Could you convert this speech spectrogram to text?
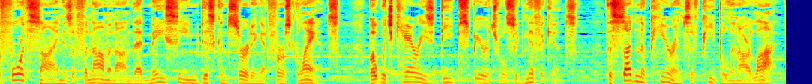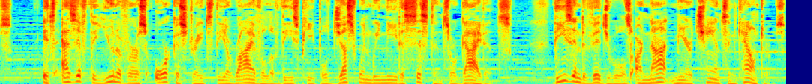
fourth sign is a phenomenon that may seem disconcerting at first glance, but which carries deep spiritual significance, the sudden appearance of people in our lives. It's as if the universe orchestrates the arrival of these people just when we need assistance or guidance. These individuals are not mere chance encounters.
